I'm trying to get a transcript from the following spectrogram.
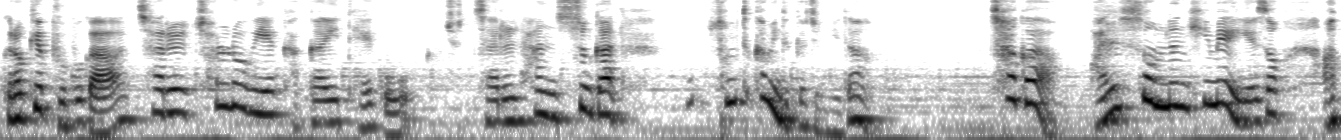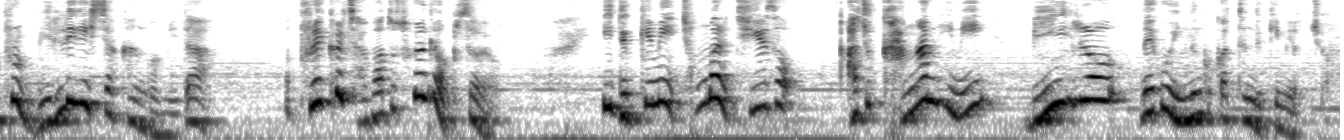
그렇게 부부가 차를 철로 위에 가까이 대고 주차를 한 순간 섬뜩함이 느껴집니다. 차가 알 수 없는 힘에 의해서 앞으로 밀리기 시작한 겁니다. 브레이크를 잡아도 소용이 없어요. 이 느낌이 정말 뒤에서 아주 강한 힘이 밀어내고 있는 것 같은 느낌이었죠.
